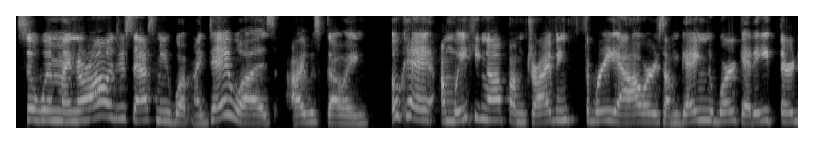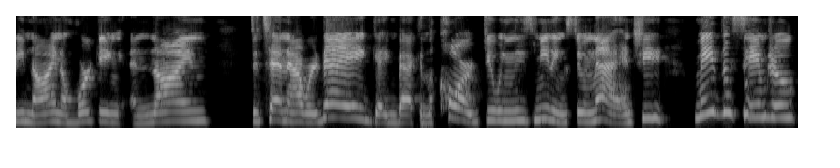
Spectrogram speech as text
So when my neurologist asked me what my day was, I was going, okay, I'm waking up, I'm driving three hours, I'm getting to work at 8:39, I'm working a nine to 10 hour day, getting back in the car, doing these meetings, doing that. And she made the same joke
